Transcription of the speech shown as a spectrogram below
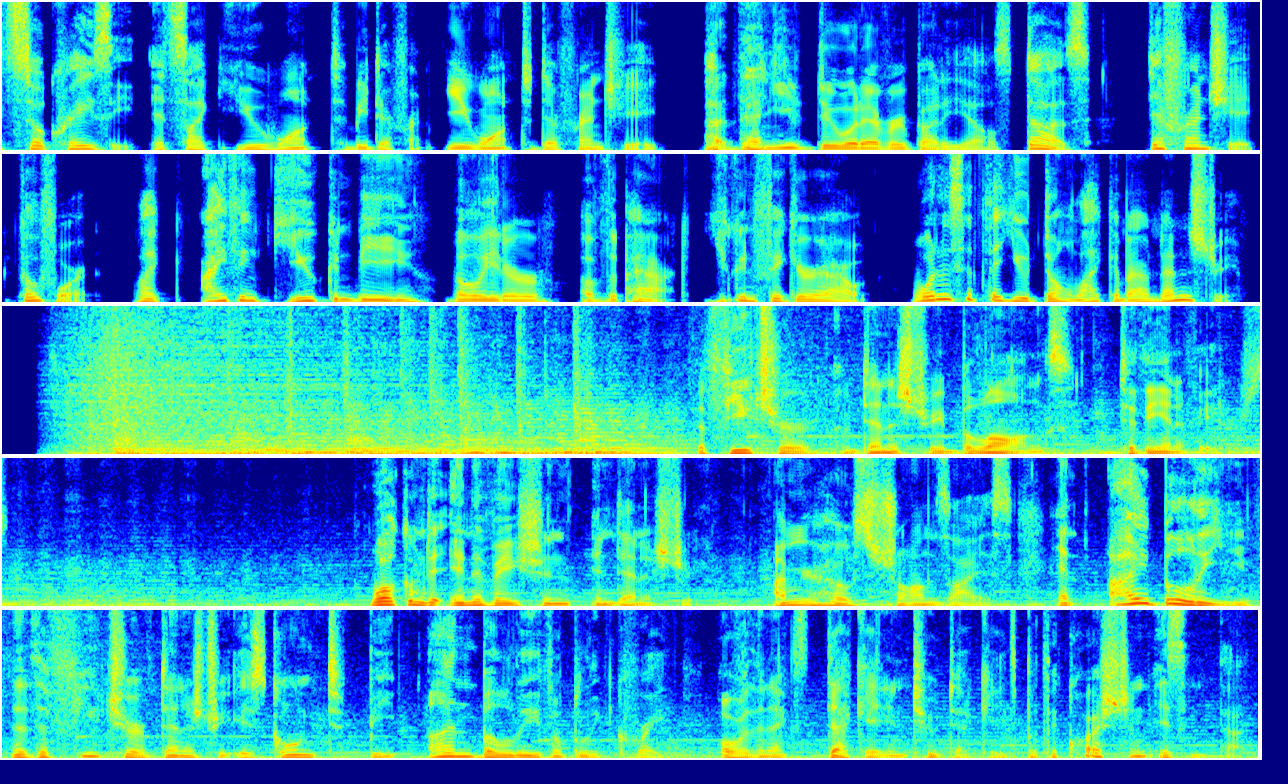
it's so crazy. It's like you want to be different. You want to differentiate, but then you do what everybody else does. Differentiate. Go for it. Like I think you can be the leader of the pack. You can figure out what is it that you don't like about dentistry. The future of dentistry belongs to the innovators. Welcome to Innovation in Dentistry. I'm your host, Shawn Zayas, and I believe that the future of dentistry is going to be unbelievably great over the next decade and two decades. But the question isn't that.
